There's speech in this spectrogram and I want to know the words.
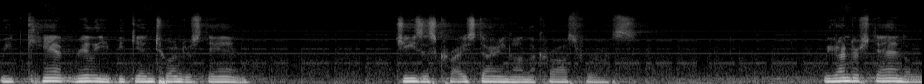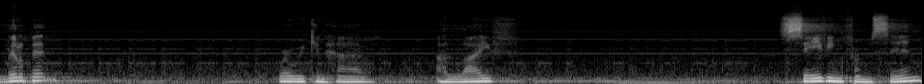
We can't really begin to understand Jesus Christ dying on the cross for us. We understand a little bit where we can have a life saving from sin,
